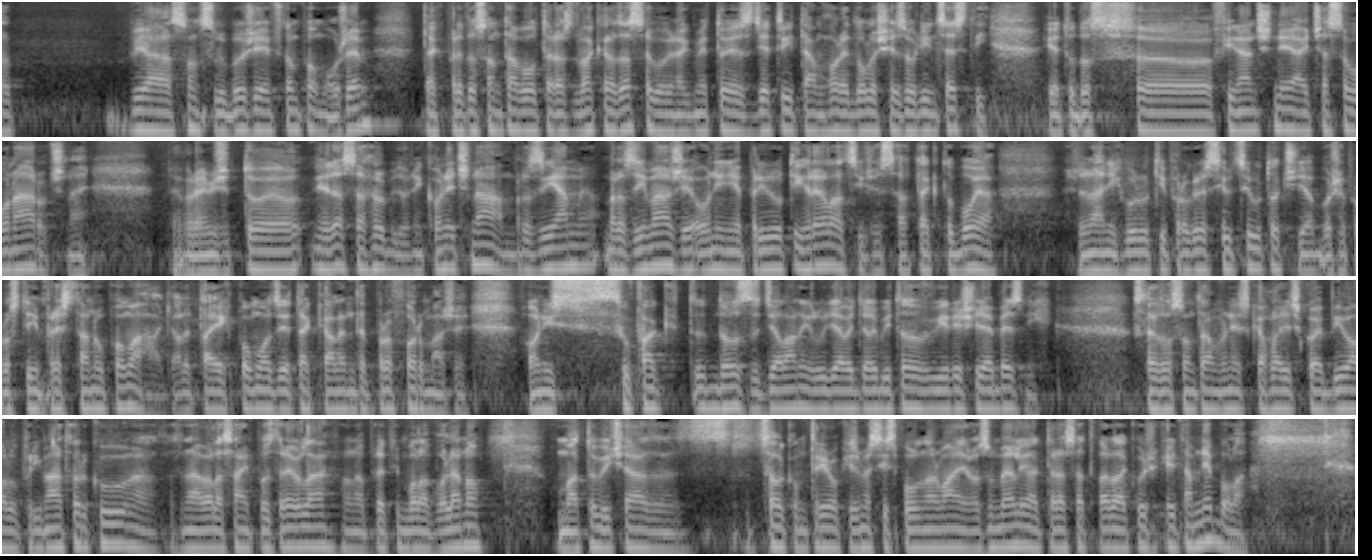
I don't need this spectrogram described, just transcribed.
ja som slúbil, že im v tom pomôžem, tak preto som tam bol teraz dvakrát za sebou, inak mi to je z detvy tam hore dole 6 hodín cesty. Je to dosť uh, finančne aj časovo náročné. Hovorím, že to nedá sa robiť do nekonečná a mrzí, mrzí ma, že oni neprídu tých relácií, že sa takto boja, že na nich budú tí progresívci útočiť, alebo že proste im prestanú pomáhať. Ale tá ich pomoc je taká len tá proforma, že oni sú fakt dosť vzdelaní ľudia, vedeli by to vyriešiť aj bez nich. Stretol som tam dneska v hľadisku aj bývalú primátorku a znávala sa mi pozdravila, ona predtým bola Voľano u Matoviča, celkom tri roky sme si spolu normálne rozumeli a teraz sa tvárila ako, že keď tam nebola.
